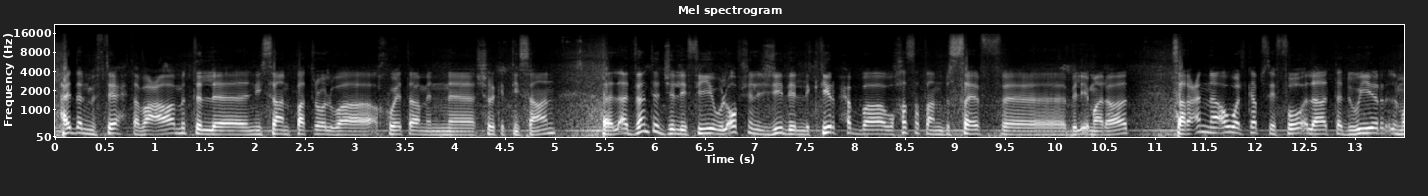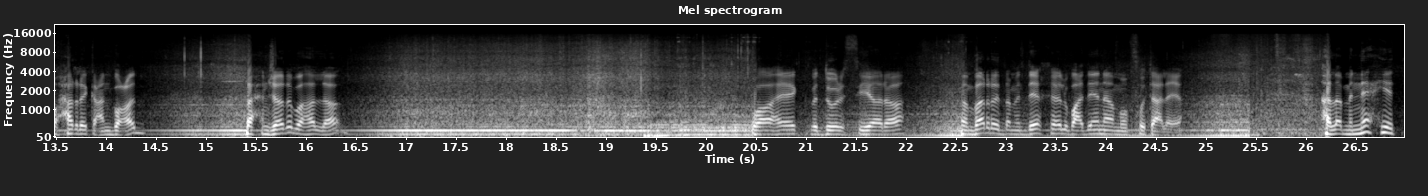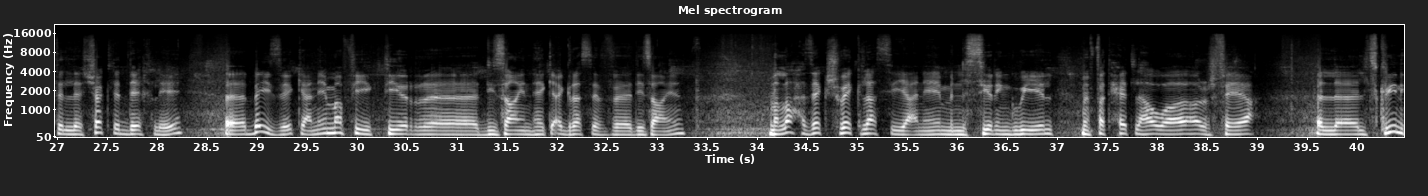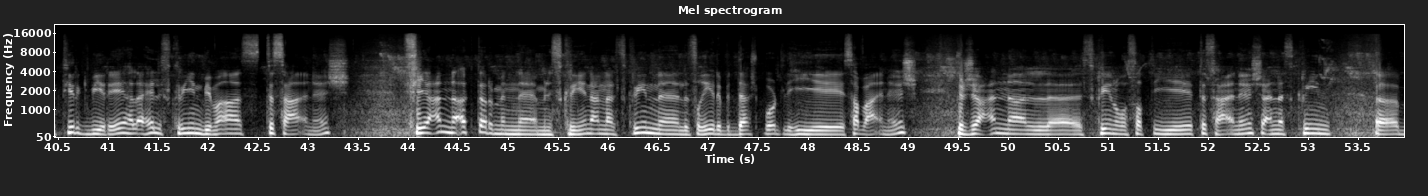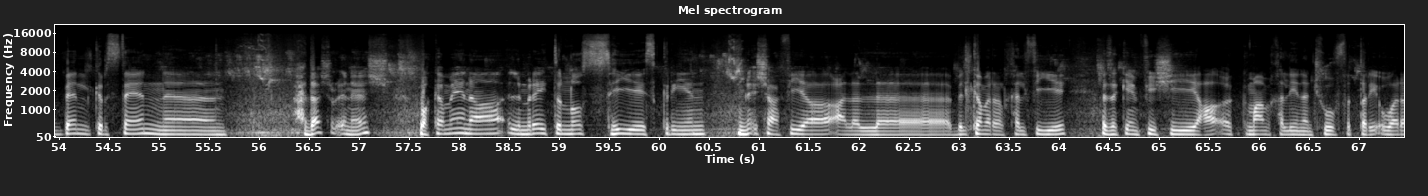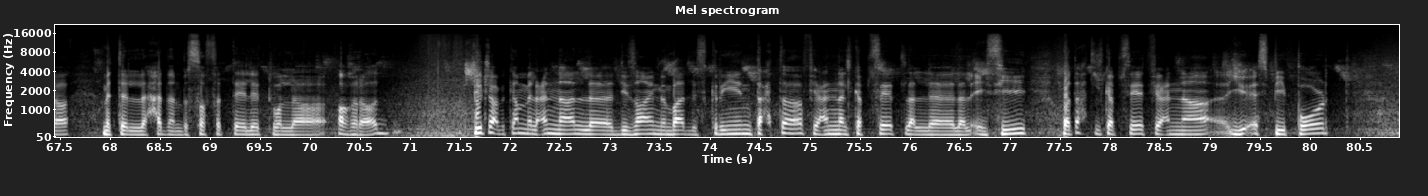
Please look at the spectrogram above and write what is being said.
هيدا المفتاح تبعها مثل نيسان باترول وأخواتها من شركة نيسان. ال advantage اللي فيه وال option الجديده اللي كثير بحبها وخاصة بالصيف بالإمارات. صار عندنا أول كبسة فوق لتدوير المحرك عن بعد. رح نجربها هلأ. وهيك بتدور السيارة. بنبرد من الداخل وبعدين بنفوت عليها. هلا من ناحية الشكل الداخلي basic آه، يعني ما في كثير design هيك aggressive design بنلاحظ هيك شوي classy يعني من ال steering wheel من فتحات الهواء رفاع. ال screen كتير كبيرة. هلا هي ال screen بمقاس 9 انش. في عنا أكثر من من screen. عنا ال screen الصغيرة بال dashboard اللي هي 7 انش. بيرجع عنا ال screen الوسطية 9 انش. عنا screen آه، بين الكرسيين 11 آه، انش. وكمان المرايه النص هي screen بنقشع فيها على بالكاميرا الخلفية. إذا كان في شيء عائق ما عم يخلينا نشوف الطريق ورا. مثل حدا بالصف الثالث ولا أغراض. بيرجع بكمل عنا ال design من بعد ال screen. تحتها في عنا الكبسات لل AC وتحت الكبسات في عنا USB port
